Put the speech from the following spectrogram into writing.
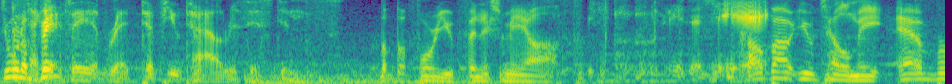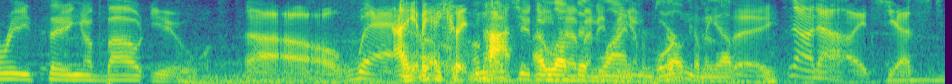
doing a second bit. favorite to futile resistance. But before you finish me off, how about you tell me everything about you? Oh, well. I mean, I couldn't Unless you I don't love have this anything line from Cell important coming to up. say. No, no, it's just.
